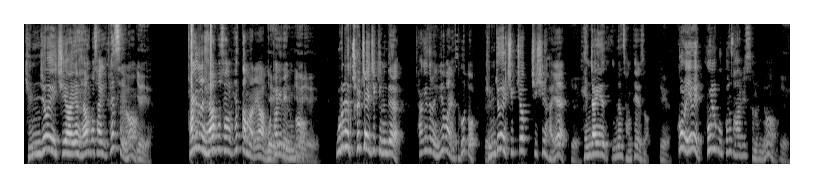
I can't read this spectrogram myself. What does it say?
김정의 지하에 사격을 했어요. 예. 예. 자기들은 해안포 사격을 했단 말이야. 못하게 돼 있는 거. 예. 예. 우리는 철저히 지키는데 자기들은 위반했어. 그것도 예. 김정의 직접 지시하에 예. 현장에 있는 상태에서. 예. 그럼 이미 9.19 군사합의서는요. 예.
